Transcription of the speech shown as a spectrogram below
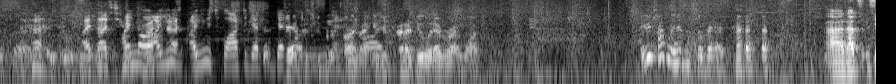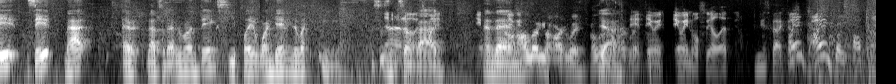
I thought you. I know. I that. used I used flash to get get Champ close is to you super and fun. I can just kind of do whatever I want. Maybe top lane isn't so bad. Uh, that's see, see, Matt. That's what everyone thinks. You play it one game and you're like, hmm, this isn't No, no, so no, bad. fine. And then, I'll learn the hard way. I'll learn Yeah. the hard way. Damien, Damien will feel it. He's back I, up. I enjoy top lane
